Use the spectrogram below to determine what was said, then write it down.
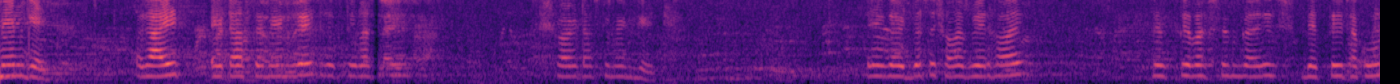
মেন গেট গাইস এটা হচ্ছে মেন গেট দেখতে পাচ্ছি এটা হচ্ছে মেন গেট এই গাইড দিয়ে সবাই বের হয়। দেখতে পাচ্ছেন গাইস দেখতেই থাকুন।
